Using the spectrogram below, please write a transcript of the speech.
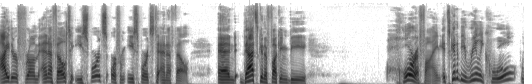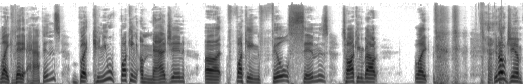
either from NFL to esports or from esports to NFL. and that's gonna fucking be horrifying. It's gonna be really cool, like that it happens, but can you fucking imagine uh fucking Phil Simms talking about like you know, Jim,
